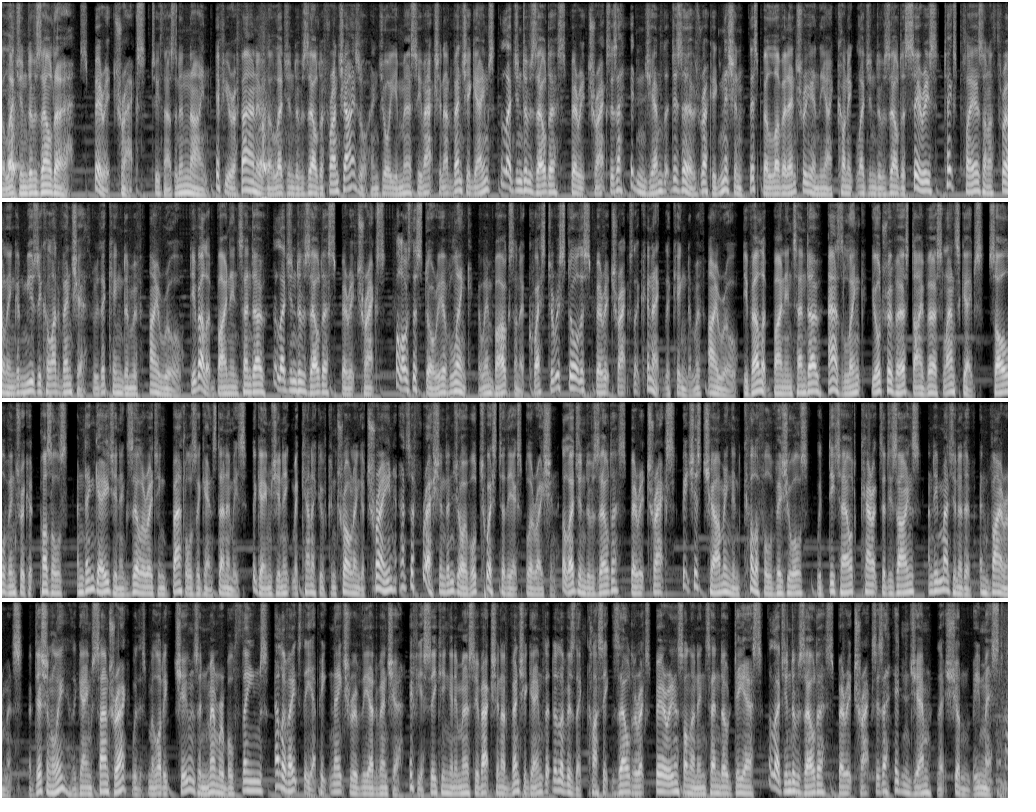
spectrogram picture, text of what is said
The Legend of Zelda Spirit Tracks 2009. If you're a fan of the Legend of Zelda franchise or enjoy immersive action adventure games, The Legend of Zelda Spirit Tracks is a hidden gem that deserves recognition. This beloved entry in the iconic Legend of Zelda series takes players on a thrilling and musical adventure through the Kingdom of Hyrule. Developed by Nintendo, The Legend of Zelda Spirit Tracks follows the story of Link, who embarks on a quest to restore the spirit tracks that connect the Kingdom of Hyrule. Developed by Nintendo, as Link, you'll traverse diverse landscapes, solve intricate puzzles, and engage in exhilarating battles against enemies. The game's unique mechanic of controlling a train adds a fresh and enjoyable twist to the exploration. The Legend of Zelda Spirit Tracks features charming and colorful visuals with detailed character designs and imaginative environments. Additionally, the game's soundtrack, with its melodic tunes and memorable themes, elevates the epic nature of the adventure. If you're seeking an immersive action adventure game that delivers the classic Zelda experience on the Nintendo DS, The Legend of Zelda Spirit Tracks is a hidden gem that shouldn't be missed.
